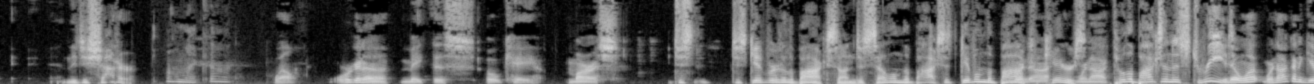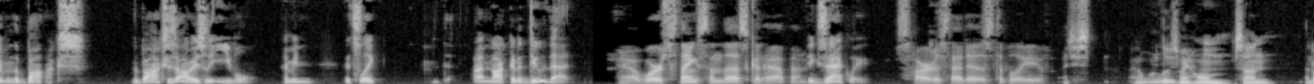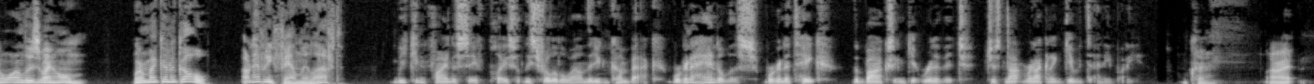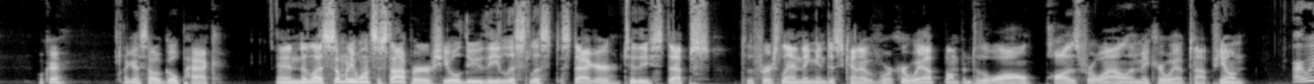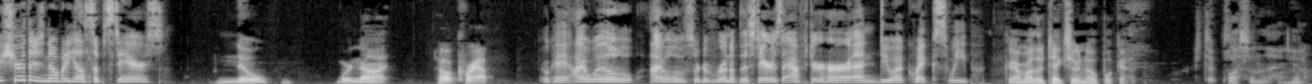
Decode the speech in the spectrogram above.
and they just shot her. Oh my god. Well, we're gonna make this okay. Maris, Just just give rid of the box, son. Just sell him the box. Just give him the box. Not- Who cares? we're not- Throw the box in the street. you know what? We're not gonna give him the box. The box is obviously evil. I mean, it's like, I'm not gonna do that. Yeah, worse things than this could happen. Exactly. As hard as that is to believe. I just I don't want to lose my home, son. I don't want to lose my home. Where am I going to go? I don't have any family left. We can find a safe place, at least for a little while, and then you can come back. We're gonna handle this. We're gonna take the box and get rid of it. Just not, we're not gonna give it to anybody. Okay. All right. Okay. I guess I'll go pack. And unless somebody wants to stop her, she will do the listless stagger to the steps to the first landing and just kind of work her way up, bump into the wall, pause for a while, and make her way up top. Fionn. Are we sure there's nobody else upstairs? No, we're not. Oh crap. Okay, I will I will sort of run up the stairs after her and do a quick sweep. Grandmother takes her notebook out. Just a plus in the, yeah. know.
